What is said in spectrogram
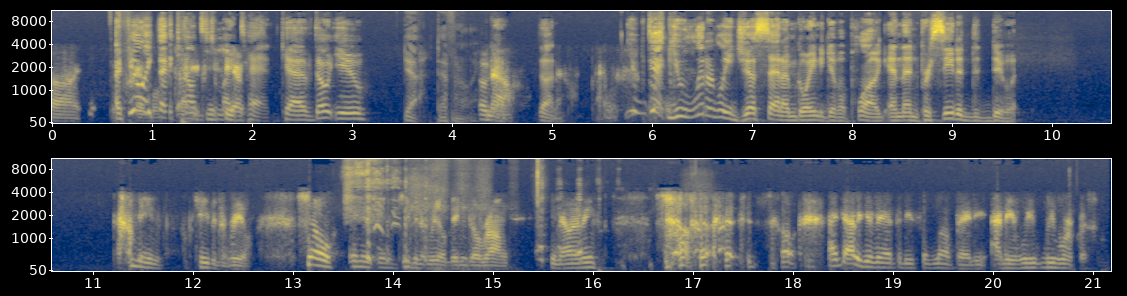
Uh, I feel like that counts You to my see our- 10. Kev, don't you? Yeah, definitely. Okay, No. done. I was- You did. You literally just said I'm going to give a plug and then proceeded to do it. I mean, I'm keeping it real. So, and, it- and keeping it real didn't go wrong. You know what I mean? So, so I got to give Anthony some love, Andy. I mean, we we work with some,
